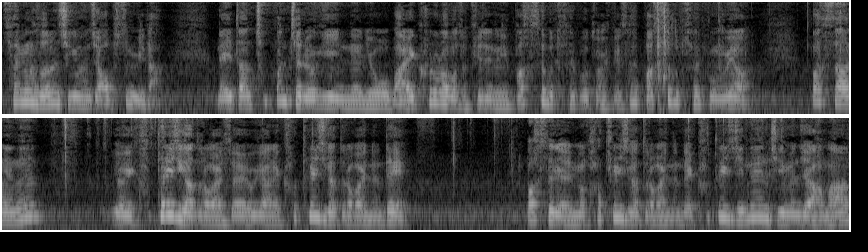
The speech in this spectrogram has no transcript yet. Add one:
설명서는 지금 현재 없습니다. 네 일단 첫 번째로 여기 있는 요 마이크로라고 적혀져 있는 이 박스부터 살펴보도록 할게요. 살- 박스부터 살펴보면 박스 안에는 여기 카트리지가 들어가 있어요. 여기 안에 카트리지가 들어가 있는데 박스를 열면 카트리지가 들어가 있는데 카트리지는 지금 현재 아마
